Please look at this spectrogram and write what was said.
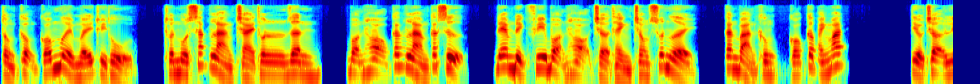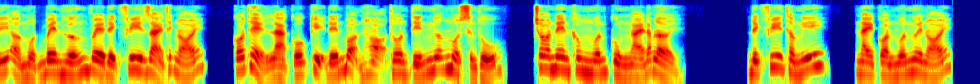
tổng cộng có mười mấy thủy thủ, thuần một sắc làng trải thôn dân, bọn họ các làm các sự, đem địch phi bọn họ trở thành trong suốt người, căn bản không có cấp ánh mắt. Tiểu trợ lý ở một bên hướng về địch phi giải thích nói, có thể là cố kỵ đến bọn họ thôn tín ngưỡng một sừng thú, cho nên không muốn cùng ngài đáp lời. Địch phi thầm nghĩ, này còn muốn ngươi nói.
